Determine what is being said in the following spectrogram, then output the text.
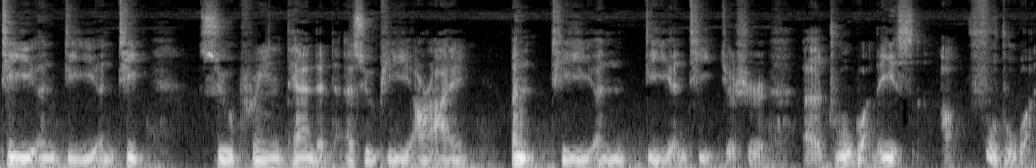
T E N D E N T，Superintendent，S U P E R I N T E N D E N T，就是呃主管的意思啊，副主管。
